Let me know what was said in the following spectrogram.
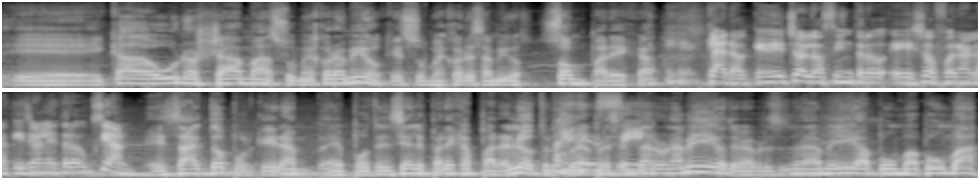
eh, cada uno llama a su mejor amigo, que sus mejores amigos son pareja. Eh, Claro, que de hecho los ellos fueron los que hicieron la introducción. Exacto, porque eran eh, potenciales parejas para el otro. Te voy a Sí. presentar a un amigo, te voy a presentar a una amiga, pumba, pumba.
